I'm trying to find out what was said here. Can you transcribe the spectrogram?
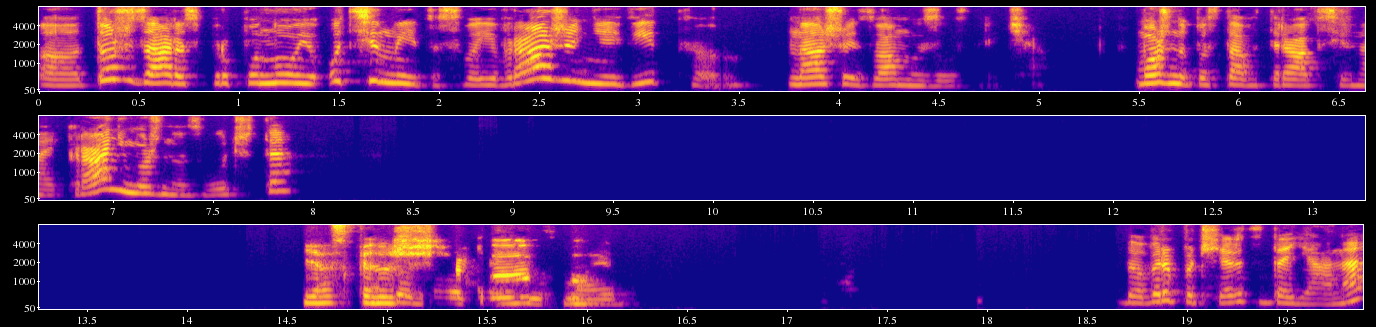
Е, Тож зараз пропоную оцінити свої враження від е, нашої з вами зустрічі. Можна поставити реакцію на екрані, можна озвучити. Я скажу, що? Добре, по черзі Даяна.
